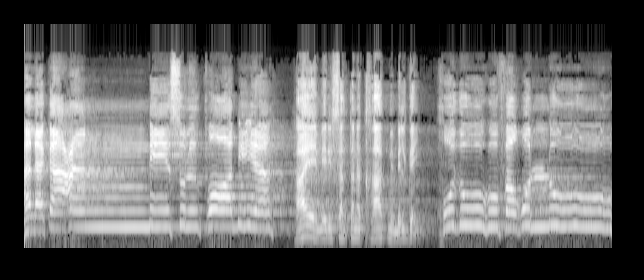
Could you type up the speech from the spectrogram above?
هلك عني سلطانية ہائے میری سلطنت خاک میں مل گئی۔ خذوه فغلوه.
